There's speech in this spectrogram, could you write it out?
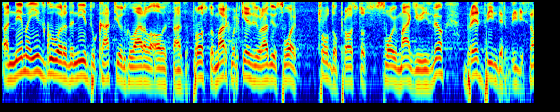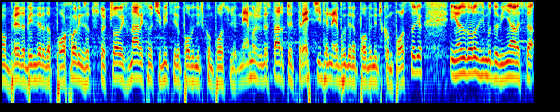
A nema izgovora da nije Ducati odgovarala ova staza. Prosto, Mark Marquez je uradio svoje čudo, prosto svoju magiju izveo. Brad Binder, vidi, samo Brada Bindera da pohvalim, zato što je čovek, znali smo da će biti na pobedničkom postolju. Ne može da startuje treći da ne bude na pobedničkom postolju. I onda dolazimo do Vinjalesa,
